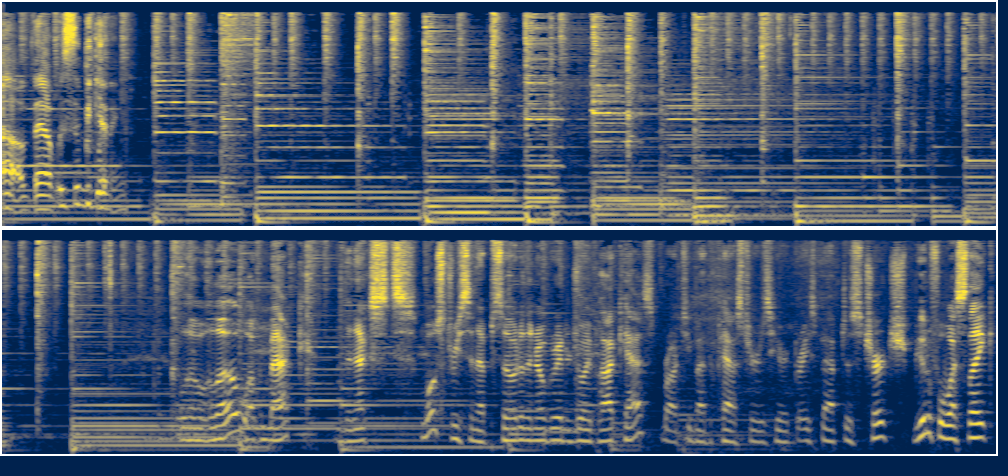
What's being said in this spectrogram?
uh, that was the beginning. Next, most recent episode of the No Greater Joy podcast, brought to you by the pastors here at Grace Baptist Church, beautiful Westlake,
